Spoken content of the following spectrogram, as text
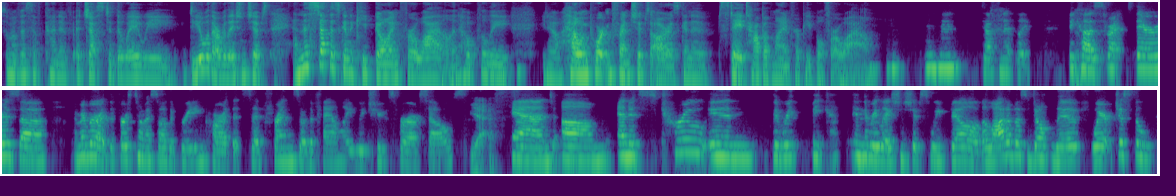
some of us have kind of adjusted the way we deal with our relationships. And this stuff is going to keep going for a while and hopefully mm-hmm. you know how important friendships are is going to stay top of mind for people for a while. Mm-hmm. definitely. Because there is a I remember the first time I saw the greeting card that said "Friends are the family we choose for ourselves." Yes, and um, and it's true in the re- in the relationships we build. A lot of us don't live where just the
